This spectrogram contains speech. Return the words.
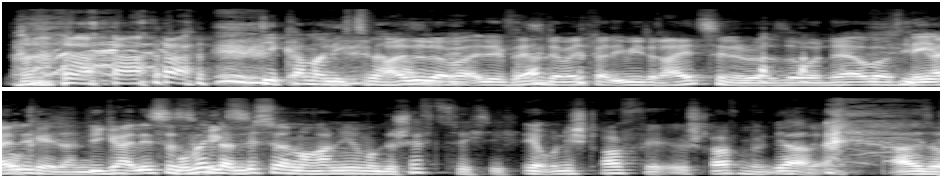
Hier kann man nichts mehr also haben. da ne? war, da war ich gerade irgendwie 13 oder so, ne? Aber wie, Nee, geil, okay, dann. wie geil ist das? Moment, dann bist du ja noch nicht mal geschäftstüchtig. ja, und nicht straf, strafmündig. Ja, ne? also.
